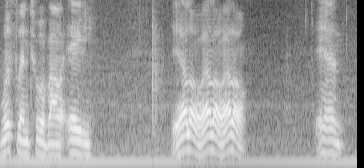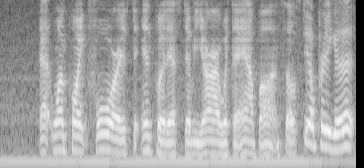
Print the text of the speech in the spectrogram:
whistling to about 80 hello hello hello. And at 1.4 is the input SWR with the amp on. So still pretty good.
